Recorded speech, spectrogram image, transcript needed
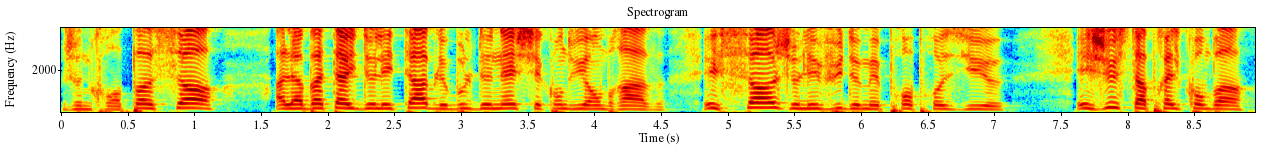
Je ne crois pas ça. À la bataille de l'étable, boule de neige s'est conduit en brave. Et ça, je l'ai vu de mes propres yeux. Et juste après le combat,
